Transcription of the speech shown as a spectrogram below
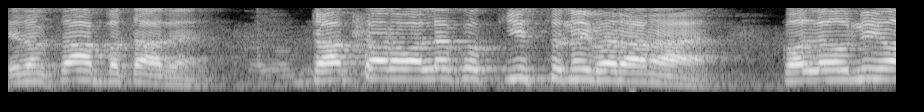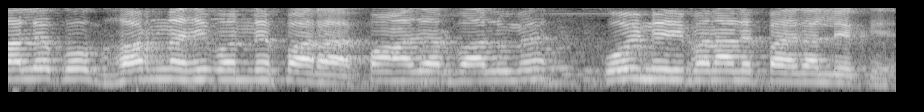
एकदम साफ़ बता रहे हैं। ट्रैक्टर वाले को किस्त नहीं भरा रहा है। कॉलोनी वाले को घर नहीं बनने पा रहा है। पाँच हज़ार बालू में कोई नहीं बनाने पाएगा लेके।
